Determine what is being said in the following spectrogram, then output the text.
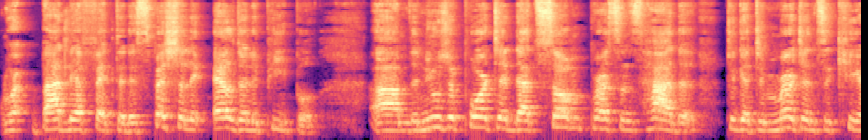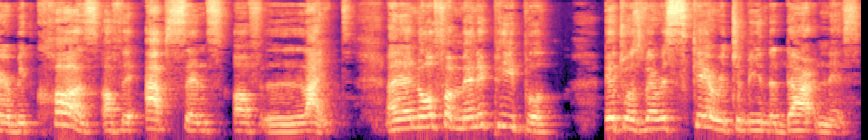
were badly affected, especially elderly people. Um, the news reported that some persons had to get emergency care because of the absence of light. And I know for many people, it was very scary to be in the darkness.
